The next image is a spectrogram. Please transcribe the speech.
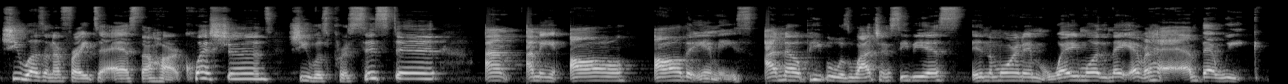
She wasn't afraid to ask the hard questions. She was persistent. I, I mean, all all the Emmys. I know people was watching CBS in the morning way more than they ever have that week.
